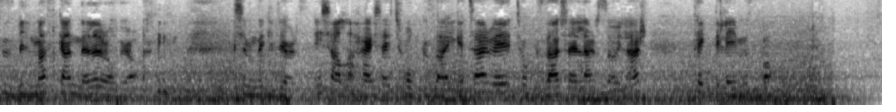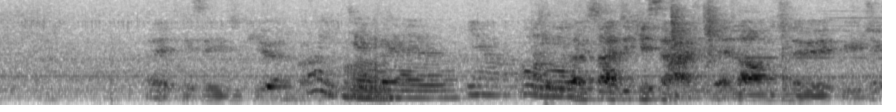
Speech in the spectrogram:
Siz bilmezken neler oluyor. Şimdi gidiyoruz. İnşallah her şey çok güzel geçer ve çok güzel şeyler söyler. Tek dileğimiz bu. Evet, kese gözüküyor. Tabii sadece kese halinde. Daha onun içinde bebek büyüyecek.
